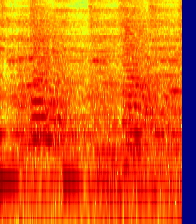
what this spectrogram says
Música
